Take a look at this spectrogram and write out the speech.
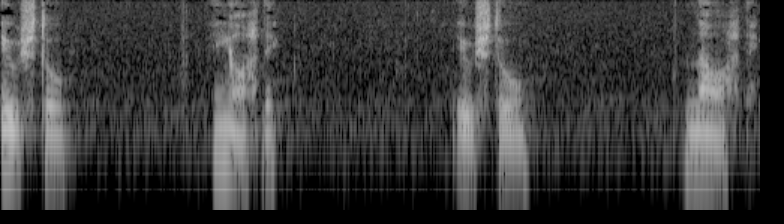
Eu estou em ordem. Eu estou na ordem.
